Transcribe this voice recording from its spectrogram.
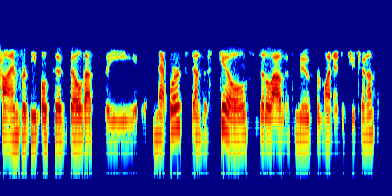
time for people to build up the networks and the skills that allow them to move from one industry to another.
